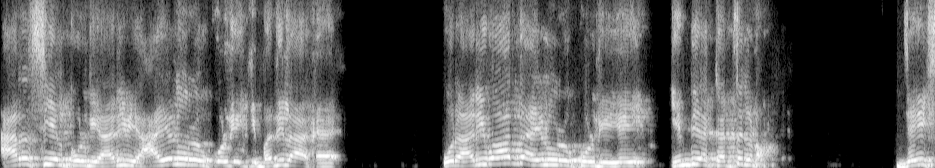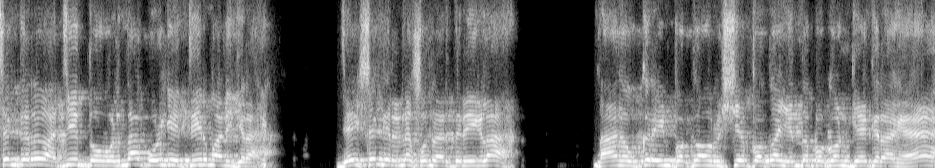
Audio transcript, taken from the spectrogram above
அரசியல் கொள்கை அறிவி அயலுறவு கொள்கைக்கு பதிலாக ஒரு அறிவார்ந்த அயலுறவு கொள்கையை இந்தியா கத்துக்கணும். ஜெய்சங்கரும் அஜித் தோவலும் தான் கொள்கையை தீர்மானிக்கிறாங்க. ஜெய்சங்கர் என்ன சொல்றாரு தெரியுங்களா? நாங்க உக்ரைன் பக்கம் ருஷ்ய பக்கம் எந்த பக்கம்னு கேக்குறாங்க.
